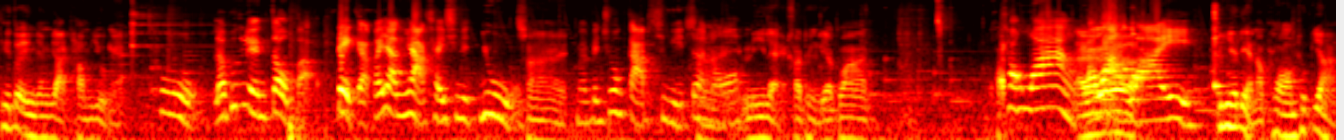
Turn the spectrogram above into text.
ที่ตัวเองยังอยากทำอยู่ไงถถูก แล้วเพิ่งเรียนจบอะเด็กอะก็ยังอยากใช้ชีวิตอยู่ ใช่มันเป็นช่วงกราฟชีวิตอะเนาะใช่นี่แหละเขาถึงเรียกว่า ช่องว่างเออ ระหว่างวัยเฮียเหรียญอะพร้อมทุกอย่าง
